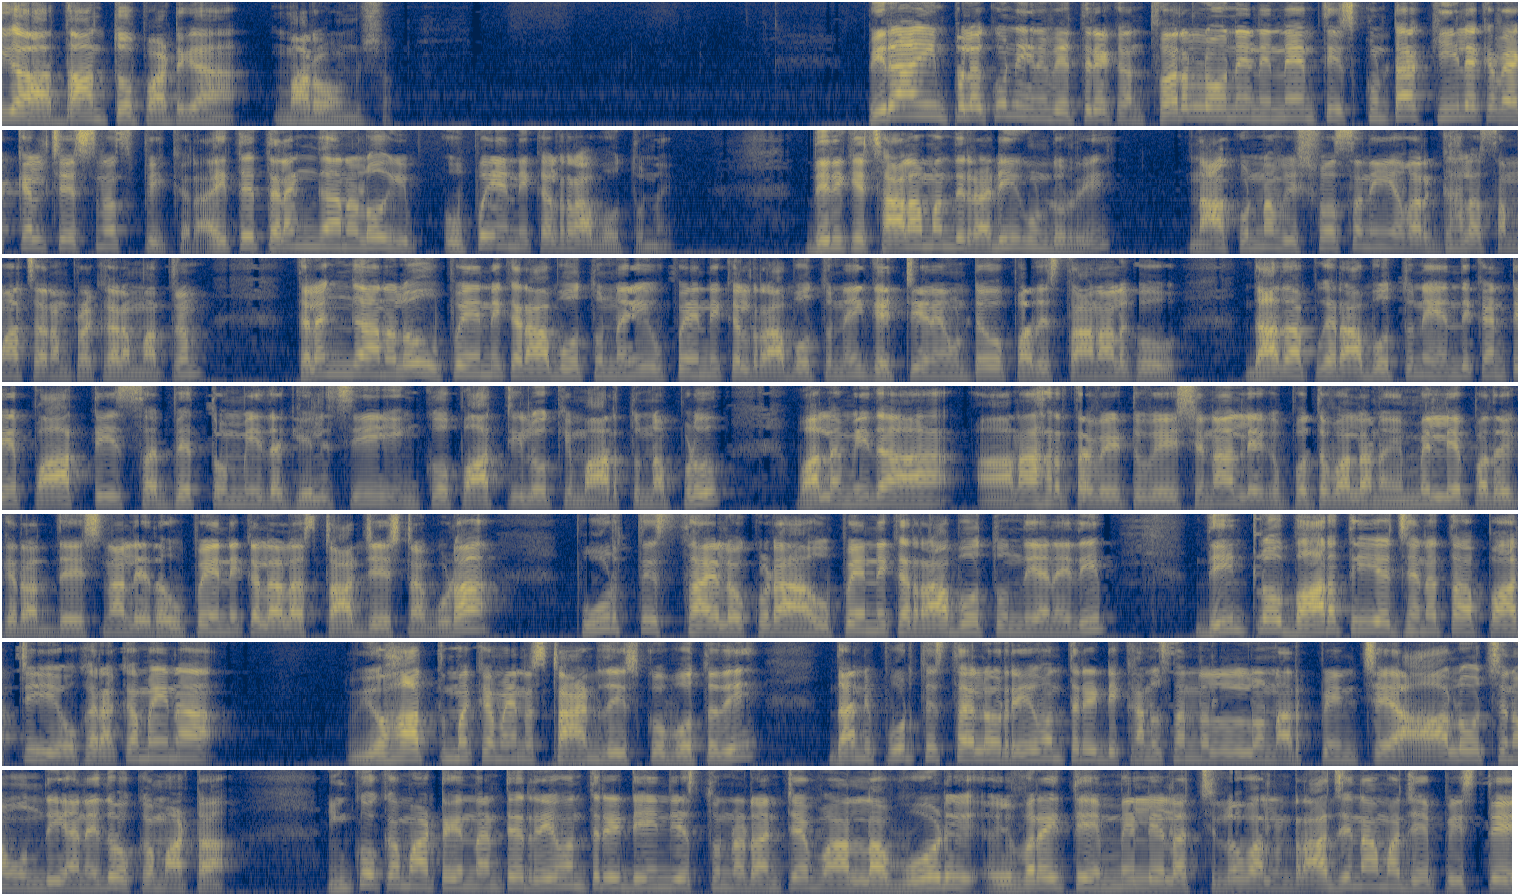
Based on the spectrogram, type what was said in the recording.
ఇక దాంతో పాటుగా మరో అంశం. ఫిరాయింపులకు నేను వ్యతిరేకం. త్వరలోనే నిర్ణయం తీసుకుంటా కీలక వ్యాఖ్యలు చేసిన స్పీకర్. అయితే తెలంగాణలో ఉప ఎన్నికలు రాబోతున్నాయి. దీనికి చాలామంది రెడీగుండుర్రి. నాకున్న విశ్వసనీయ వర్గాల సమాచారం ప్రకారం మాత్రం తెలంగాణలో ఉప ఎన్నిక రాబోతున్నాయి ఉప ఎన్నికలు రాబోతున్నాయి. గట్టిగానే ఉంటే ఓ పది స్థానాలకు దాదాపుగా రాబోతున్నాయి. ఎందుకంటే పార్టీ సభ్యత్వం మీద గెలిచి ఇంకో పార్టీలోకి మారుతున్నప్పుడు వాళ్ళ మీద అనర్హత వేటు వేసినా లేకపోతే వాళ్ళను ఎమ్మెల్యే పదవికి రద్దు చేసినా లేదా ఉప ఎన్నికలు అలా స్టార్ట్ చేసినా కూడా పూర్తి స్థాయిలో కూడా ఉప ఎన్నిక రాబోతుంది అనేది దీంట్లో భారతీయ జనతా పార్టీ ఒక రకమైన వ్యూహాత్మకమైన స్టాండ్ తీసుకోబోతుంది. దాన్ని పూర్తి స్థాయిలో రేవంత్ రెడ్డి కనుసన్నలలో నర్పించే ఆలోచన ఉంది అనేది ఒక మాట. ఇంకొక మాట ఏంటంటే రేవంత్ రెడ్డి ఏం చేస్తున్నాడు అంటే వాళ్ళ ఓడి ఎవరైతే ఎమ్మెల్యేలు వచ్చిలో వాళ్ళని రాజీనామా చేపిస్తే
